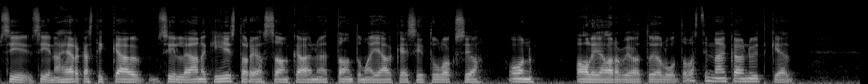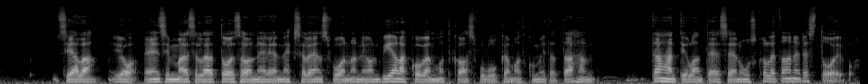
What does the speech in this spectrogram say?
si- siinä herkästi käy sille, ainakin historiassa on käynyt, että taantuman jälkeisiä tuloksia on aliarvioitu ja luultavasti näin käy nytkin, että siellä jo ensimmäisellä ja toisella neljänneksellä ensi vuonna niin on vielä kovemmat kasvulukemat kuin mitä tähän, tähän tilanteeseen uskalletaan edes toivoa.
